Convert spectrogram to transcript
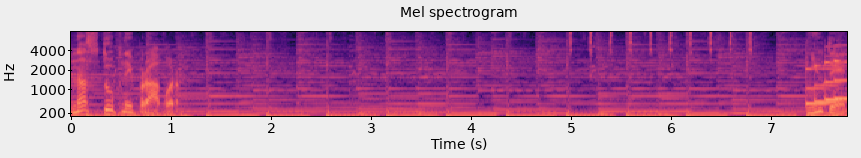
Наступний прапор. Нью-Делі.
